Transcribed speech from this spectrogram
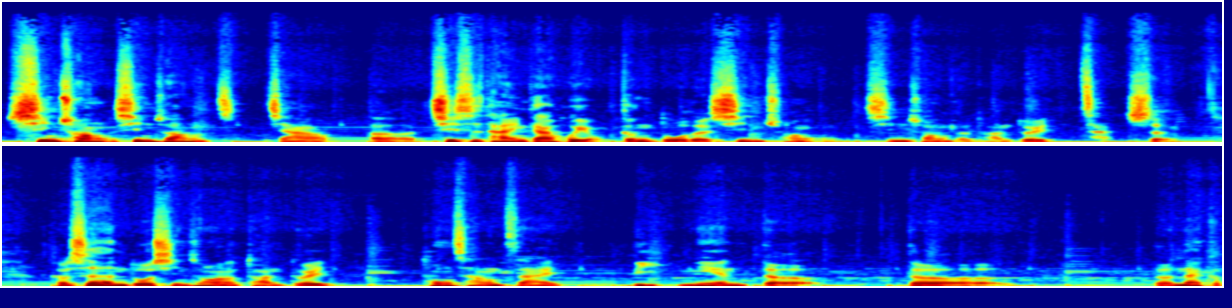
新创新创家，呃，其实他应该会有更多的新创新创的团队产生，可是很多新创的团队通常在理念的的的那个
